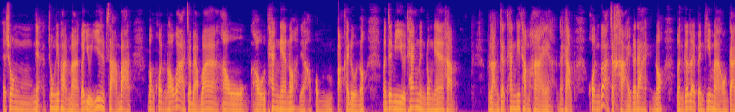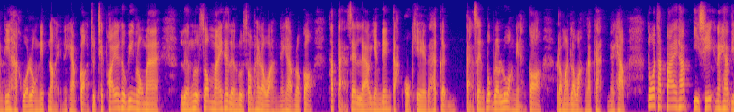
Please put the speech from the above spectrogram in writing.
แต่ช่วงเนี่ยช่วงที่ผ่านมาก็อยู่ 23 บาท บางคนเขาก็อาจจะแบบว่าเอาเอาแท่งเนี้ยเนาะเดี๋ยวผมปักให้ดูเนาะมันจะมีอยู่แท่งหนึ่งตรงนี้ครับ หลังจากแท่งที่ทำไฮอะนะครับ คนก็อาจจะขายก็ได้เนาะมันก็เลยเป็นที่มาของการที่หักหัวลงนิดหน่อยนะครับก็จุดเช็คพอยต์ก็คือวิ่งลงมาเหลืองหลุดส้มไหมถ้าเหลืองหลุดส้มให้ระวังนะครับ แล้วก็ถ้าแตะเส้นแล้วยังเด้งกลับโอเค แต่ถ้าเกิดแตะเส้นปุ๊บแล้วล่วงเนี่ยก็ระมัดระวังแล้วกันนะครับ ตัวถัดไปครับอิชินะครับอิ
